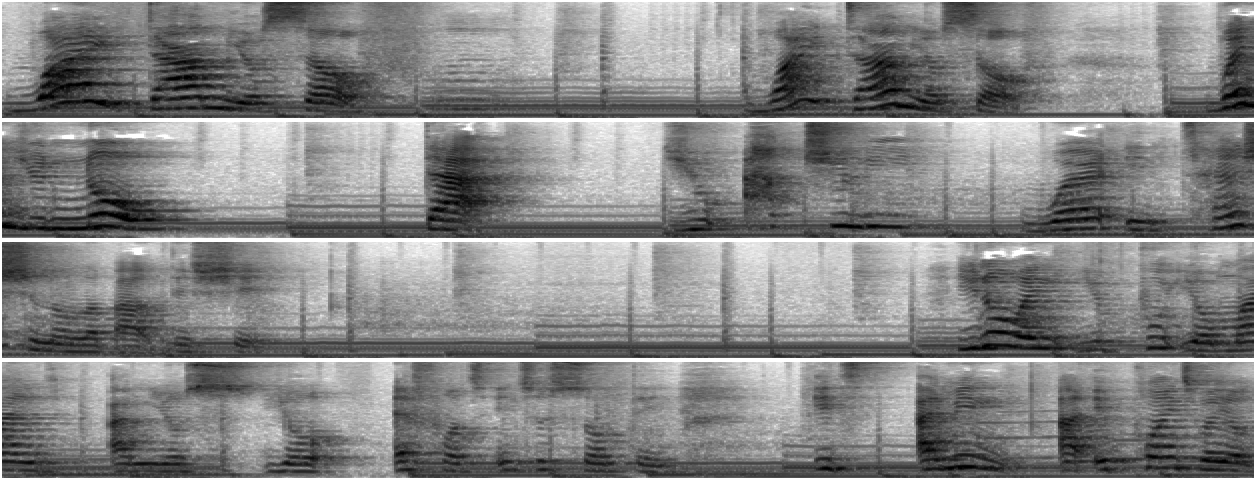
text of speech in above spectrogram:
why damn yourself? Why damn yourself when you know that you actually were intentional about this shit? you know when you put your mind and your your efforts into something it's i mean at a point where your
